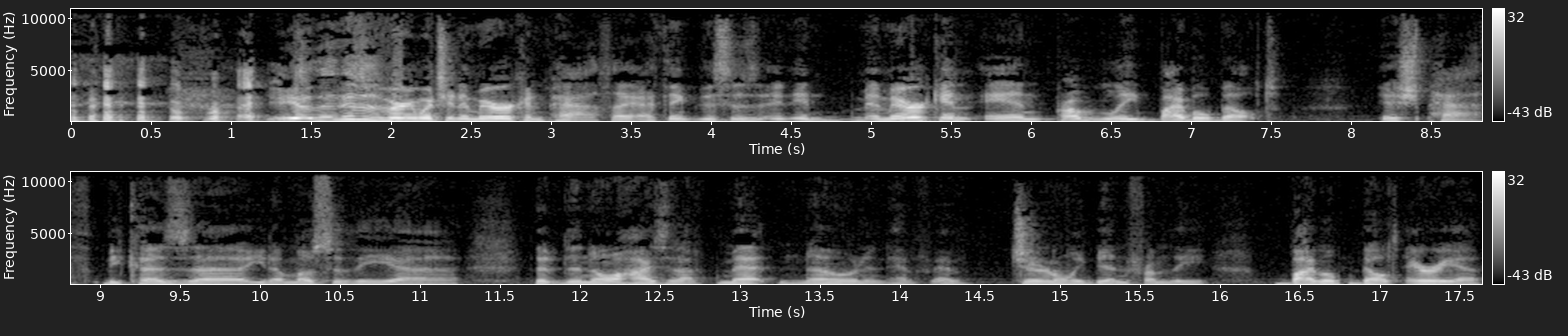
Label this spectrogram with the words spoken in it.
right. Yeah, th- this is very much an American path. I, I think this is an, an American and probably Bible Belt ish path because uh, you know most of the uh, the, the Noahides that I've met and known and have, have generally been from the Bible Belt area.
